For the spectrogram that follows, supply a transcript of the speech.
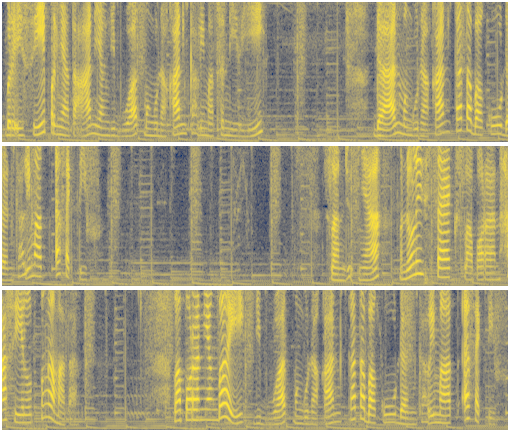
Berisi pernyataan yang dibuat menggunakan kalimat sendiri Dan menggunakan kata baku dan kalimat efektif Selanjutnya, menulis teks laporan hasil pengamatan. Laporan yang baik dibuat menggunakan kata baku dan kalimat efektif.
